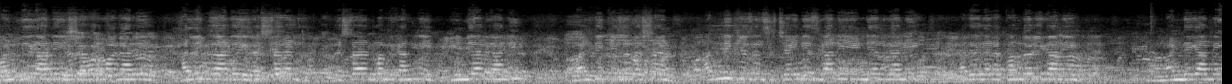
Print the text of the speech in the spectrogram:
మండి కానీ షవర్మా కానీ హలీం కానీ రెస్టారెంట్ రెస్టారెంట్లో మీకు అన్ని ఇండియన్ కానీ మల్టీ క్యూజన్ రెస్టారెంట్ అన్ని క్యూజన్స్ చైనీస్ కానీ ఇండియన్ కానీ అదేవిధంగా తందూరి కానీ మండి కానీ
